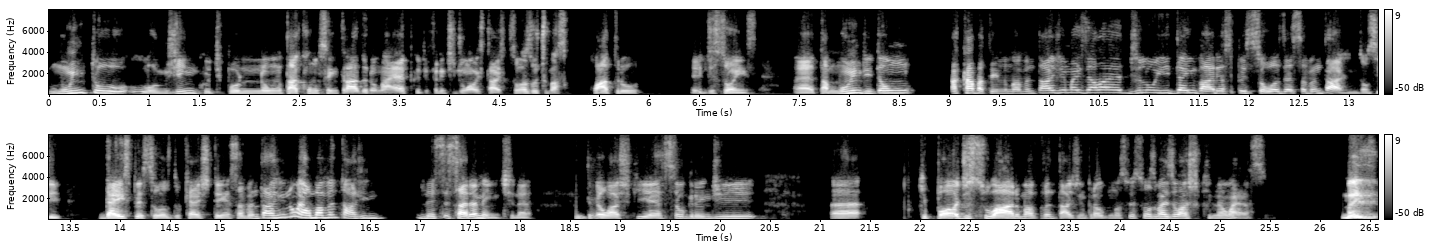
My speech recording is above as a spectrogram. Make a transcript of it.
muito longínquo, tipo, não está concentrado numa época, diferente de um All-Star, que são as últimas quatro edições. É, tá muito, então acaba tendo uma vantagem, mas ela é diluída em várias pessoas essa vantagem. Então, se 10 pessoas do cash têm essa vantagem, não é uma vantagem necessariamente, né? Então, acho que essa é o grande. Uh, que pode soar uma vantagem para algumas pessoas, mas eu acho que não é assim. Mas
